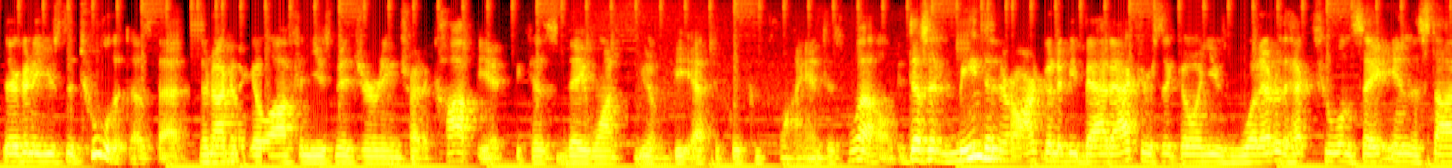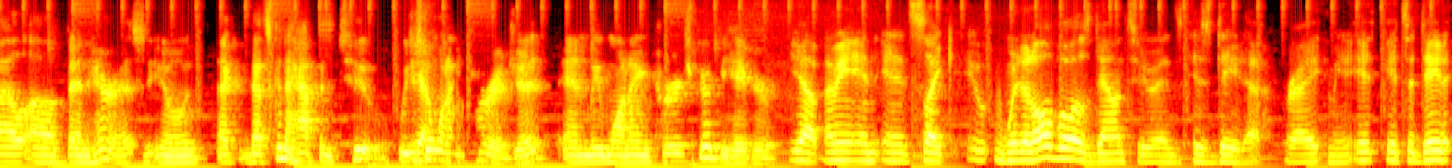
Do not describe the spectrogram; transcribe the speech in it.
they're going to use the tool that does that. They're not going to go off and use Midjourney and try to copy it because they want, you know, be ethically compliant as well. It doesn't mean that there aren't going to be bad actors that go and use whatever the heck tool and say in the style of Ben Harris. You know, that, that's going to happen too. We just yeah. don't want to encourage it and we want to encourage good behavior. Yeah. I mean, and, and it's like when it all boils down to is, is data, right? I mean, it, it's a data,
